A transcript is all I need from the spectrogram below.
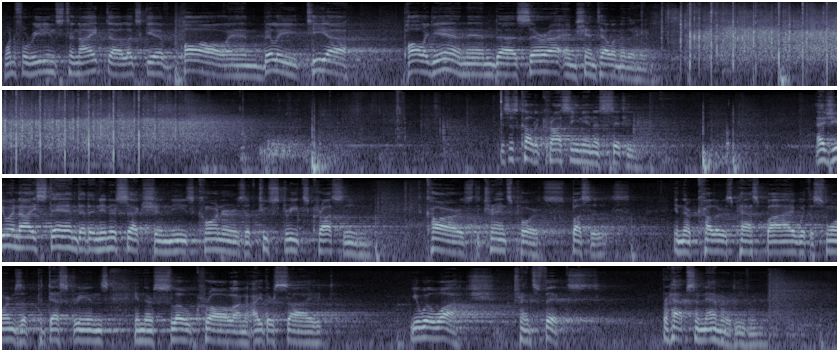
wonderful readings tonight. Uh, let's give Paul and Billy, Tia, Paul again, and uh, Sarah and Chantel another hand. This is called a crossing in a city. As you and I stand at an intersection, these corners of two streets crossing, the cars, the transports, buses, in their colors pass by with the swarms of pedestrians in their slow crawl on either side. You will watch, transfixed, perhaps enamored even.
